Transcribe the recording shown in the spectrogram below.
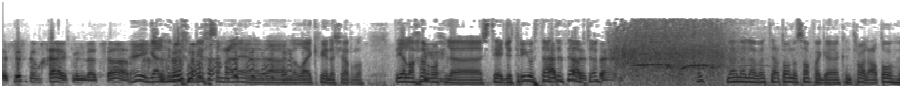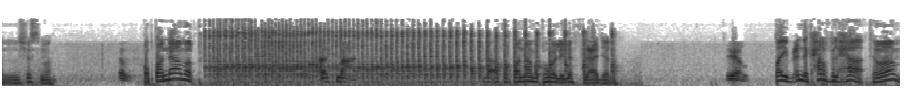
ال system خايف من ال HR. اي قال الحين بيخ- بيخصم علينا ذا الله يكفينا شره. يلا خلينا نروح ل stage 3 والثالثه ثابته لا لا لا ما تعطونا صفقة control عطوه ال- شو اسمه. قبطان نامق. أسمع. لا قبطان نامق هو اللي يلف العجلة. يلا. طيب عندك حرف الحاء تمام؟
